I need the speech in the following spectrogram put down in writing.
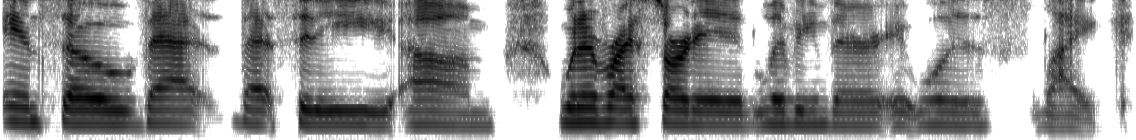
and so that that city um whenever i started living there it was like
